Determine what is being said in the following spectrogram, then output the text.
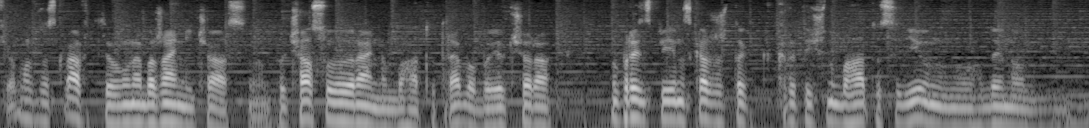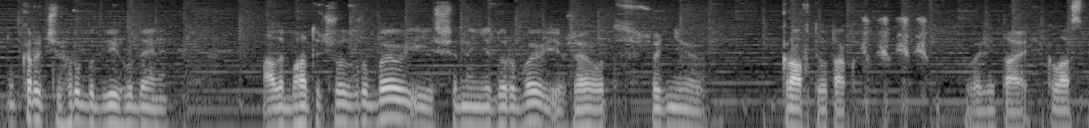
Все можна скрафтити, головне бажання і час. По часу реально багато треба, бо я вчора. Ну, в принципі, я не скажу, що так критично багато сидів, ну, годину. Ну, коротше, грубо дві години. Але багато чого зробив і ще нині доробив, і вже от сьогодні крафти отак вилітають. Класно,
